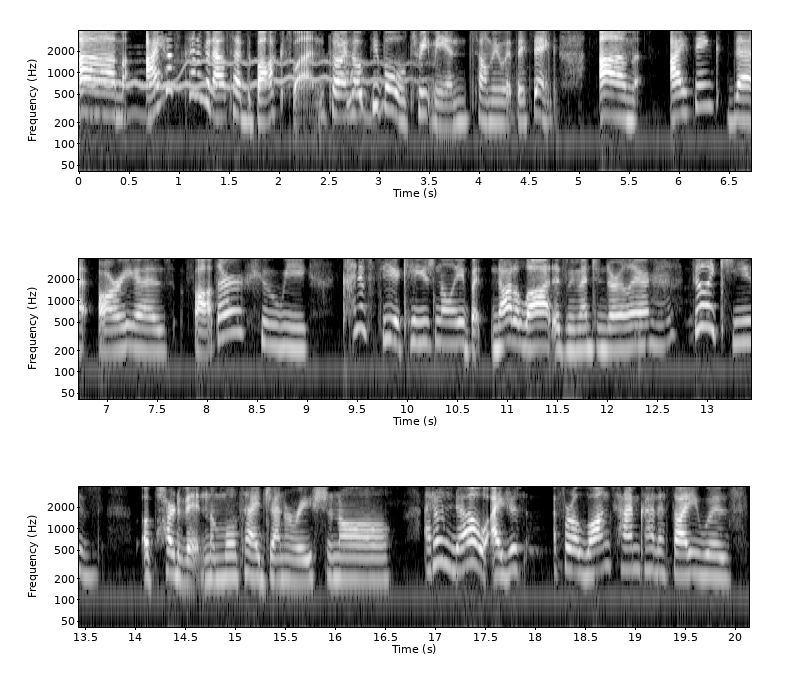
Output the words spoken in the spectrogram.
Um, I have kind of an outside the box one, so I hope people will tweet me and tell me what they think. Um, I think that Aria's father, who we kind of see occasionally, but not a lot, as we mentioned earlier, mm-hmm. I feel like he's a part of it in the multi generational. I don't know. I just, for a long time, kind of thought he was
